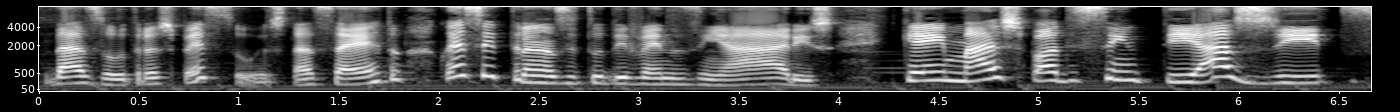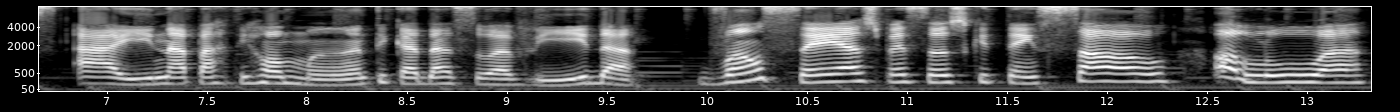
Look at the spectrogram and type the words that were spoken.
das outras pessoas, tá certo? Com esse trânsito de Vênus em Ares, quem mais pode sentir agitos aí na parte romântica da sua vida vão ser as pessoas que têm Sol, ou Lua,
